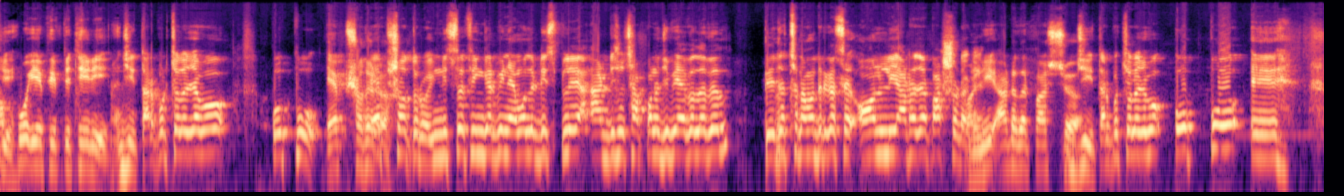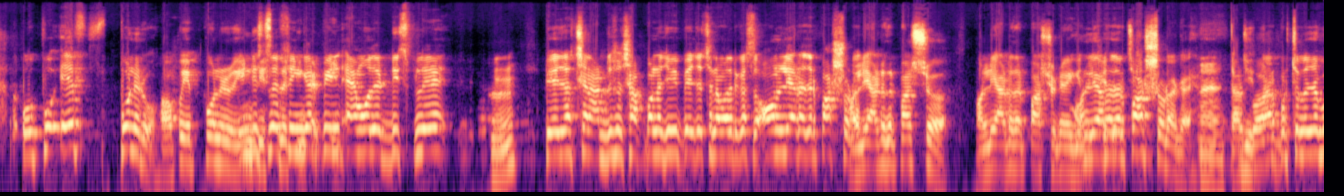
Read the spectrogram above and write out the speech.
জি। অপো এ ফিফটি থ্রি জি তারপর চলে যাব ওপ্পো এফ সতেরো। ডিসপ্লে ফিঙ্গারপ্রিন্ট অ্যামোলেড ডিসপ্লে আট দুশো ছাপ্পান্ন জিবি অ্যাভেলেবেল পেয়ে যাচ্ছেন আমাদের কাছে অনলি আট হাজার পাঁচশো টাকা অনলি আট হাজার পাঁচশো। জি তারপর চলে যাব ওপ্পো ওপ্পো এফ পনেরো। অপো এফ পনেরো in display fingerprint AMOLED display হুম? পেয়ে যাচ্ছেন আট দুশো ছাপ্পান্ন জিবি পেয়ে যাচ্ছেন আমাদের কাছে অনলি আট হাজার পাঁচশো অনলি আট হাজার পাঁচশো? অনলি আট হাজার পাঁচশো টাকা অনলি আট হাজার পাঁচশো টাকায়। হ্যাঁ, তারপর? তারপর চলে যাব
